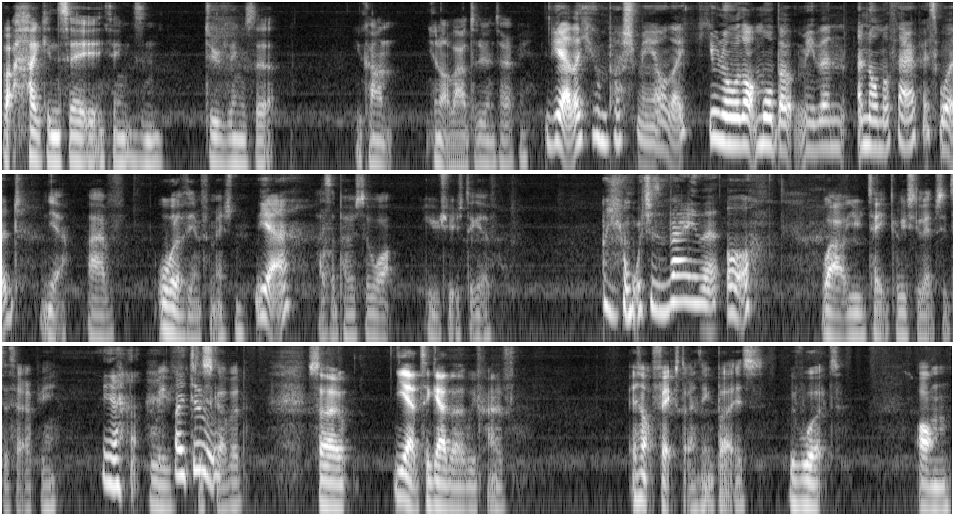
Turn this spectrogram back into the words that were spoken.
But I can say things and do things that you can't. You're not allowed to do in therapy. Yeah, like you can push me or like you know a lot more about me than a normal therapist would. Yeah, I have all of the information Yeah. as opposed to what you choose to give. Which is very little. Well, you take Lucy Lipsy to therapy. Yeah. We've I do. discovered. So, yeah, together we've kind of. It's not fixed or anything, but it's we've worked on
